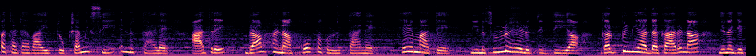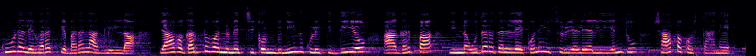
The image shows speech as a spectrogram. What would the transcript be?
ಸ್ವಲ್ಪ ಕ್ಷಮಿಸಿ ಎನ್ನುತ್ತಾಳೆ. ಆದರೆ ಬ್ರಾಹ್ಮಣ ಕೋಪಗೊಳ್ಳುತ್ತಾನೆ. ಹೇ ಮಾತೆ, ನೀನು ಸುಳ್ಳು ಹೇಳುತ್ತಿದ್ದೀಯಾ? ಗರ್ಭಿಣಿಯಾದ ಕಾರಣ ನಿನಗೆ ಕೂಡಲೇ ಹೊರಕ್ಕೆ ಬರಲಾಗಲಿಲ್ಲ. ಯಾವ ಗರ್ಭವನ್ನು ನೆಚ್ಚಿಕೊಂಡು ನೀನು ಕುಳಿತಿದ್ದೀಯೋ, ಆ ಗರ್ಭ ನಿನ್ನ ಉದರದಲ್ಲೇ ಕೊನೆಯುಸಿರು ಎಳೆಯಲಿ ಎಂದು ಶಾಪ ಕೊಡ್ತಾನೆ.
